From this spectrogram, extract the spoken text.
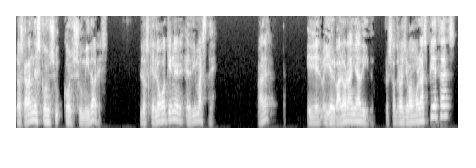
Los grandes consumidores. Los que luego tienen el I D. ¿Vale? Y el valor añadido. Nosotros llevamos las piezas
